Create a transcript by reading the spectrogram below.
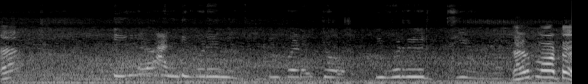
ഏ? നിങ്ങൾ വണ്ടി ഇവിടെ ഇവിടെ ജോ- ഇവിടെ നിർത്തിയിരുന്നു. ഞങ്ങൾ പോട്ടെ.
